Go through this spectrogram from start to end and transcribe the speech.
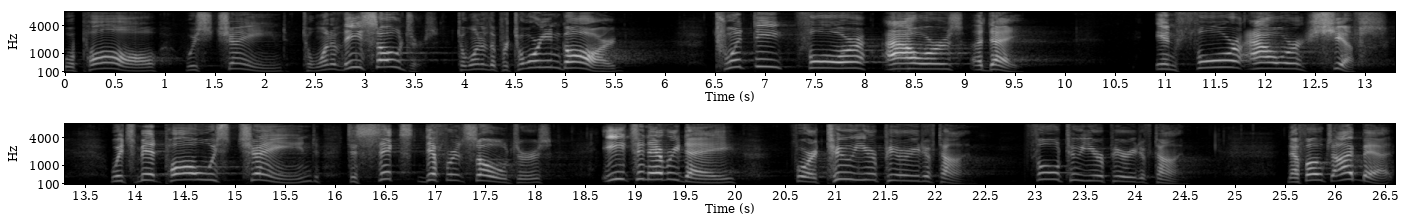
Well, Paul was chained to one of these soldiers, to one of the Praetorian Guard, 24 hours a day in four hour shifts, which meant Paul was chained to six different soldiers each and every day for a two year period of time. Full two year period of time. Now, folks, I bet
